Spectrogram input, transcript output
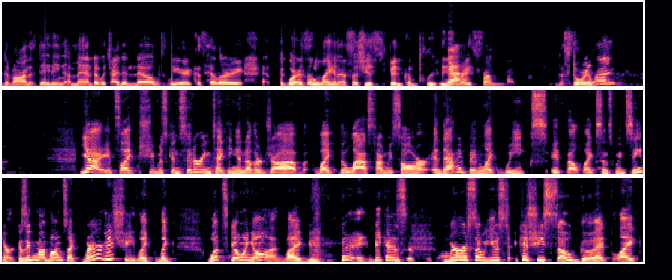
Devon is dating Amanda, which I didn't know, which is weird because Hillary. Where's Elena? So she's been completely Yeah. erased from like the storyline. Yeah, it's like she was considering taking another job like the last time we saw her. And that had been like weeks, it felt like, since we'd seen her. Because even my mom's like, Where is she? Like, like, what's going on? Like, because It's- it's- it's we're so used to because she's so good. Like,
